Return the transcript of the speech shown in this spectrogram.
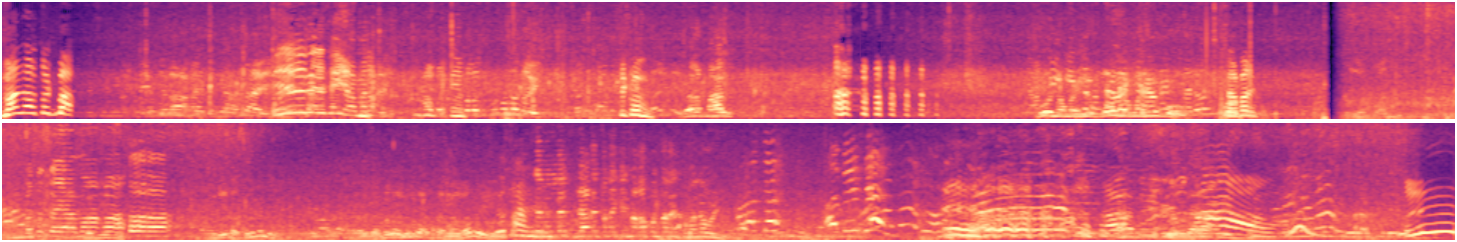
Malaw, tagbak. Tikom. Garap mahal. Buwan na mahilog, buwan na mahilog po. Sarap pa rin. Masasaya mga ka. Life jacket na kayo nakapunta rin tumaloy. Eh,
